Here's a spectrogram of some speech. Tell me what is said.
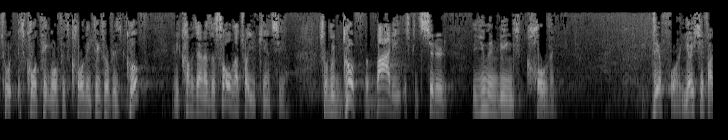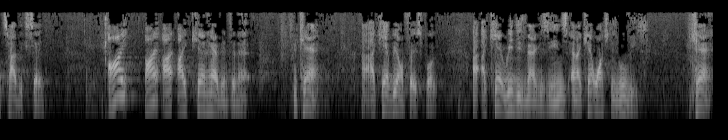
So it's called taking off his clothing, he takes off his guf, and he comes down as a soul, that's why you can't see him. So the guf, the body, is considered the human being's clothing. Therefore, Yosef Atzadik said, I, I, I, I can't have internet. I can't. I, I can't be on Facebook. I, I can't read these magazines, and I can't watch these movies. I can't.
